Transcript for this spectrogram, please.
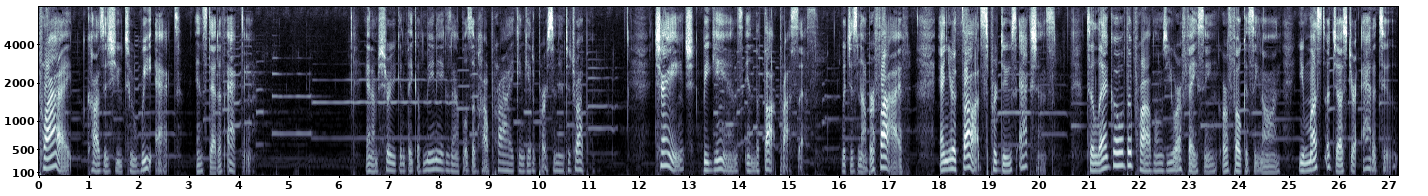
Pride causes you to react instead of acting. And I'm sure you can think of many examples of how pride can get a person into trouble. Change begins in the thought process, which is number five and your thoughts produce actions. To let go of the problems you are facing or focusing on, you must adjust your attitude.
